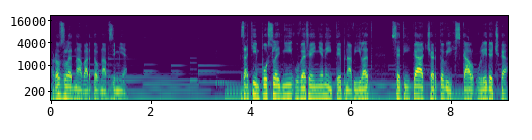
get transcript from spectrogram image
Rozhledna Vartovna v zimě. Zatím poslední uveřejněný tip na výlet se týká čertových skal u Lidečka.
